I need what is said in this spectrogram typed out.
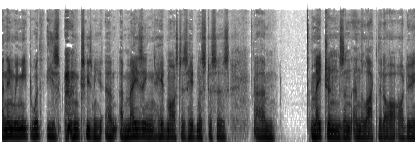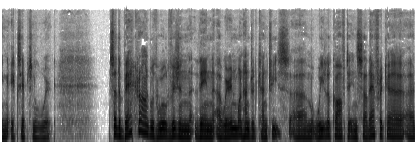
and then we meet with these, excuse me, um, amazing headmasters, headmistresses, um, matrons, and, and the like that are, are doing exceptional work. So the background with World Vision, then uh, we're in 100 countries. Um, we look after in South Africa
